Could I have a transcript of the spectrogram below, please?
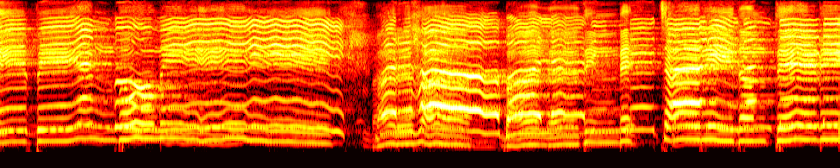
ലിപിയൻ ഭൂമി ബർഹ ബാലതിന്റെ ചരിതം തേടി.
